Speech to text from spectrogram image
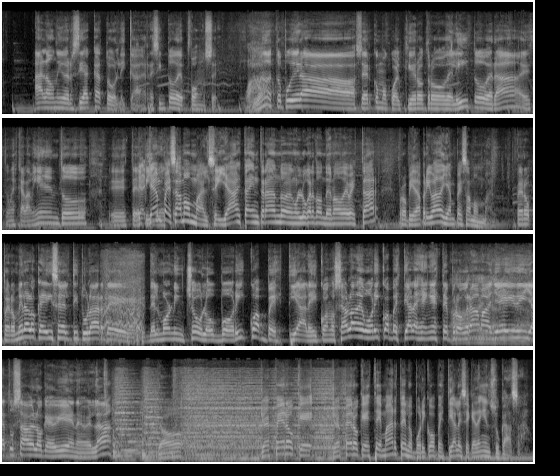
a la Universidad Católica, el recinto de Ponce. Wow. Y bueno, esto pudiera ser como cualquier otro delito, ¿verdad? Este, un escalamiento. Este, Ya, empezamos mal. Si ya está entrando en un lugar donde no debe estar, propiedad privada, ya empezamos mal. Pero, pero mira lo que dice el titular de, del Morning Show, los boricuas bestiales. Y cuando se habla de boricuas bestiales en este programa, Ay, JD, ay, ay. ya tú sabes lo que viene, ¿verdad? Yo, yo espero que, yo espero que este martes los boricos bestiales se queden en su casa.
